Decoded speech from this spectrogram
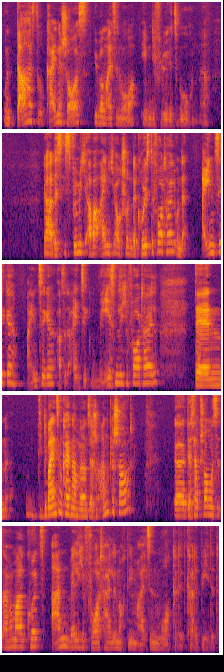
und da hast du keine Chance, über Miles More eben die Flüge zu buchen. Ja. Ja, das ist für mich aber eigentlich auch schon der größte Vorteil und der einzige, einzige, also der einzig wesentliche Vorteil. Denn die Gemeinsamkeiten haben wir uns ja schon angeschaut. Äh, deshalb schauen wir uns jetzt einfach mal kurz an, welche Vorteile noch die Miles More Kreditkarte bietet.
